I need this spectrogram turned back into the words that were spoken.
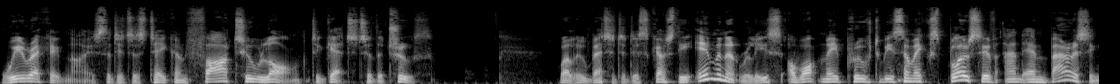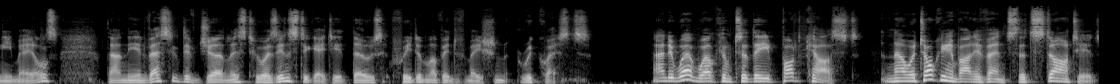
We recognise that it has taken far too long to get to the truth. Well, who better to discuss the imminent release of what may prove to be some explosive and embarrassing emails than the investigative journalist who has instigated those Freedom of Information requests? Andy Webb, welcome to the podcast. Now, we're talking about events that started,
